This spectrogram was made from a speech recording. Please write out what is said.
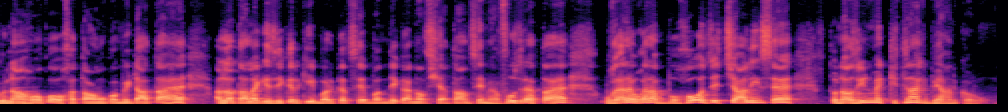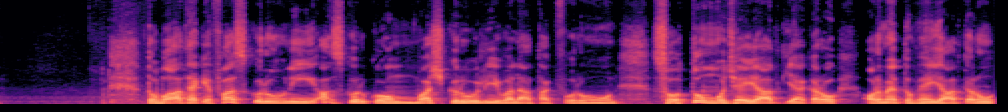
गुनाहों को, ख़ताओं को मिटाता है। अल्लाह ताला की ज़िक्र की बरकत से बंदे का नफ्स शैतान से महफूज रहता है। वगैरह वगैरह बहुत से चालीस है। तो नाजीन मैं कितना बयान करूँ तो बात है कि फ़सकरूनी असकुरकुम वशकरूली वला तकफरून। सो तुम मुझे याद किया करो और मैं तुम्हें याद करूँ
